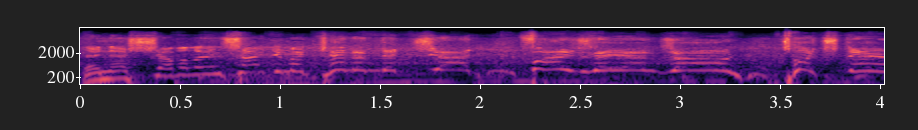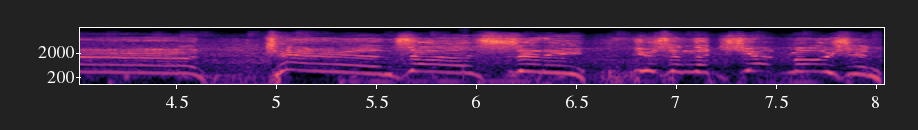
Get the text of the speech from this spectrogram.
They shovel it inside to McKinnon. The jet finds the end zone. Touchdown! Kansas City using the jet motion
